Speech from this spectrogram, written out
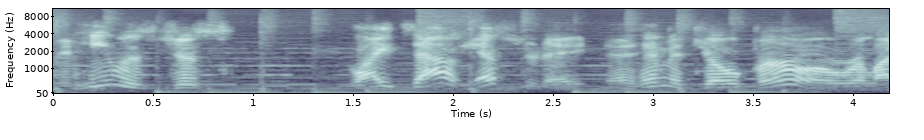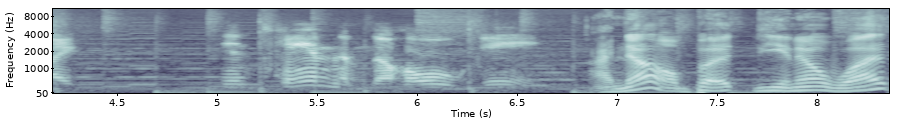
but he was just lights out yesterday. Him and Joe Burrow were like in tandem the whole game. I know, but you know what?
